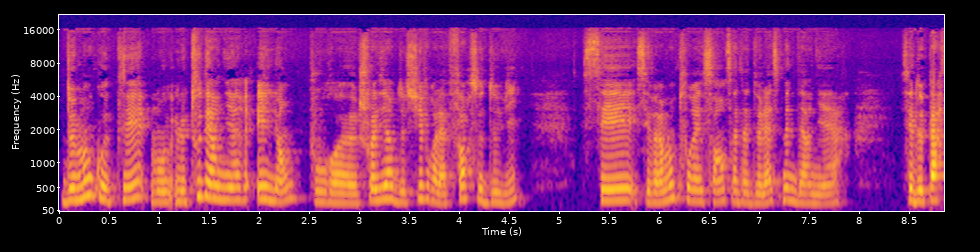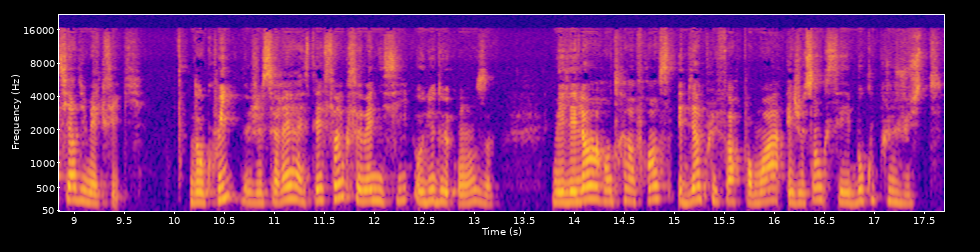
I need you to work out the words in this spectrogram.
De mon côté, le tout dernier élan pour choisir de suivre la force de vie, c'est vraiment tout récent, ça date de la semaine dernière, c'est de partir du Mexique. Donc oui, je serai restée 5 semaines ici au lieu de 11, mais l'élan à rentrer en France est bien plus fort pour moi et je sens que c'est beaucoup plus juste.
